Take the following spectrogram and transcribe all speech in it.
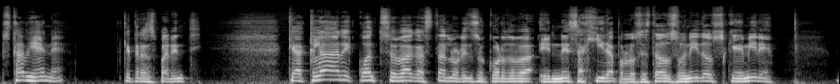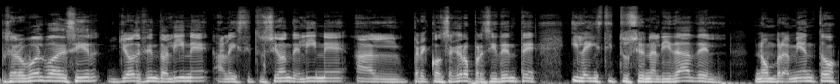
Está bien, ¿eh? Que transparente. Que aclare cuánto se va a gastar Lorenzo Córdoba en esa gira por los Estados Unidos. Que mire, se lo vuelvo a decir, yo defiendo al INE, a la institución del INE, al preconsejero presidente y la institucionalidad del nombramiento,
